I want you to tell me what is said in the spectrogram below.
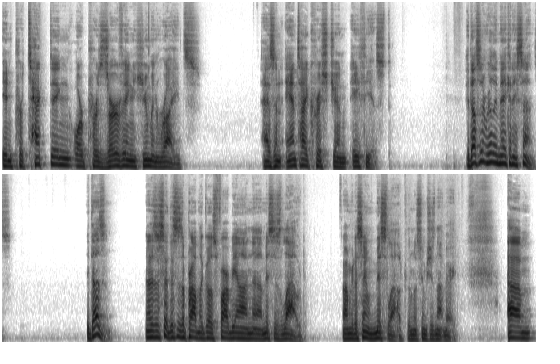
in protecting or preserving human rights as an anti Christian atheist. It doesn't really make any sense. It doesn't. And as I said, this is a problem that goes far beyond uh, Mrs. Loud. I'm going to say Miss Loud because I'm assuming she's not married. Um,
